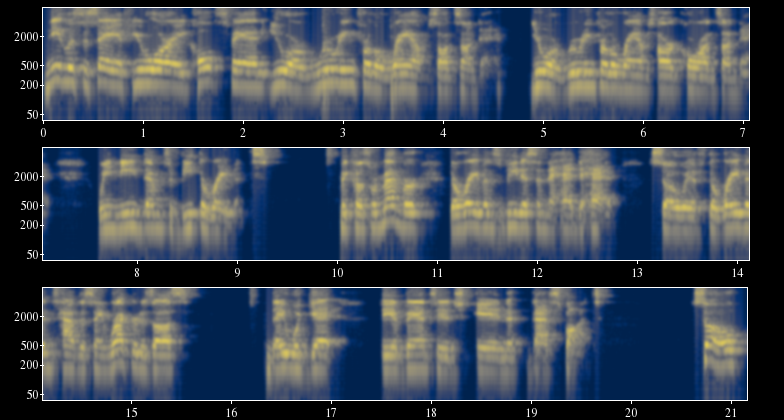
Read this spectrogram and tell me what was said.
needless to say, if you are a Colts fan, you are rooting for the Rams on Sunday. You are rooting for the Rams hardcore on Sunday. We need them to beat the Ravens. Because remember, the Ravens beat us in the head to head. So if the Ravens have the same record as us, they would get the advantage in that spot. So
